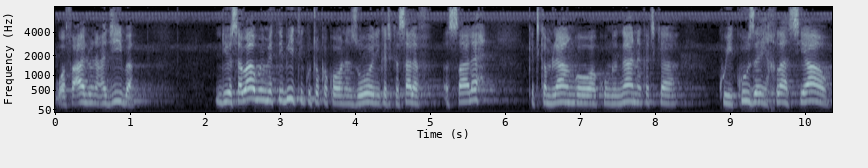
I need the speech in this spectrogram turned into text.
وافعال عجيبة ndio sababu imethibiti kutoka kwa wanazuoni katika salaf as-salih katika mlango wa kungangana katika kuikuza ikhlas yao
